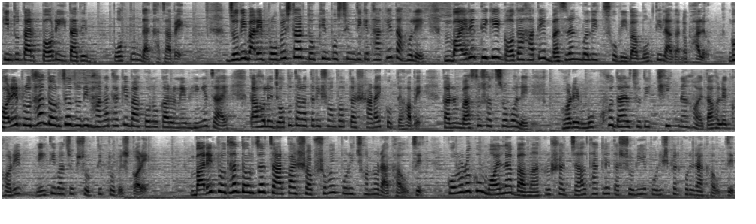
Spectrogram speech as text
কিন্তু তারপরেই তাদের পতন দেখা যাবে। যদি বাড়ির প্রবেশদ্বার দক্ষিণ পশ্চিম দিকে থাকে, তাহলে বাইরের দিকে গদা হাতে বজরংবলির ছবি বা মূর্তি লাগানো ভালো। ঘরের প্রধান দরজা যদি ভাঙা থাকে বা কোনো কারণে ভেঙে যায়, তাহলে যত তাড়াতাড়ি সম্ভব তার সারাই করতে হবে। কারণ বাস্তুশাস্ত্র বলে, ঘরের মুখ্য দ্বার যদি ঠিক না হয়, তাহলে ঘরের নেতিবাচক শক্তি প্রবেশ করে। বাড়ির প্রধান দরজার চারপাশ সবসময় পরিচ্ছন্ন রাখা উচিত। কোনো রকম ময়লা বা মাকড়সার জাল থাকলে তা সরিয়ে পরিষ্কার করে রাখা উচিত।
